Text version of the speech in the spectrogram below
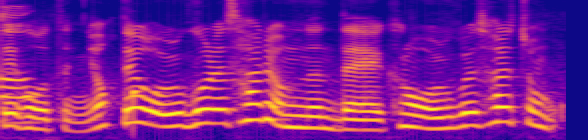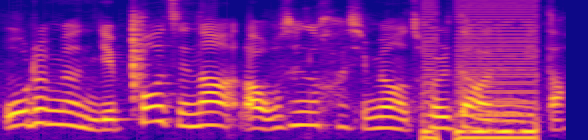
찌거든요. 내가 얼굴에 살이 없는데 그럼 얼굴에 살이 좀 오르면 예뻐지나? 라고 생각하시면 절대 아닙니다.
